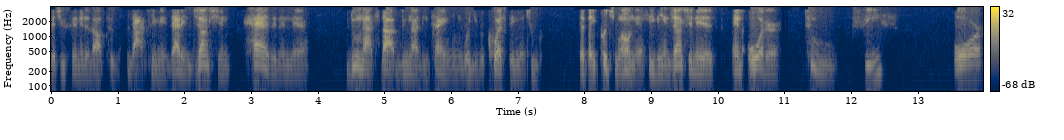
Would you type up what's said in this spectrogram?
that you're sending it off to document. That injunction has it in there. Do not stop, do not detain. Where you're requesting that you that they put you on there. See, the injunction is an order to cease or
